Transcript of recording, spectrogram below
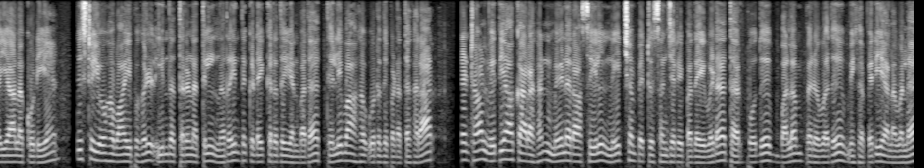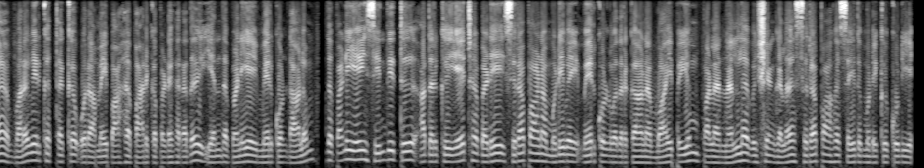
கையாளக்கூடிய யோக வாய்ப்புகள் இந்த தருணத்தில் நிறைந்து கிடைக்கிறது என்பதை தெளிவாக உறுதிப்படுத்துகிறார். என்றால் வித்யாகாரகன் மீனராசியில் நீச்சம் பெற்று சஞ்சரிப்பதை விட தற்போது பலம் பெறுவது மிக பெரிய அளவில் வரவேற்கத்தக்க ஒரு அமைப்பாக பார்க்கப்படுகிறது. எந்த பணியை மேற்கொண்டாலும் அந்த பணியை சிந்தித்து அதற்கு ஏற்றபடி சிறப்பான முடிவை மேற்கொள்வதற்கான வாய்ப்பையும் பல நல்ல விஷயங்களை சிறப்பாக செய்து முடிக்கக்கூடிய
